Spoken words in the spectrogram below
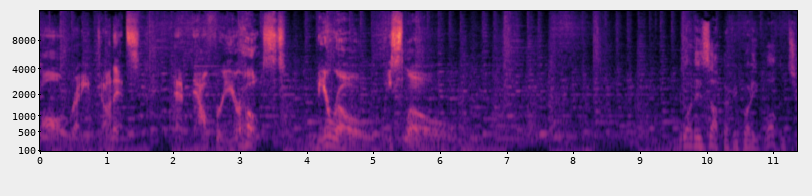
already done it. And now for your host, Miro Wieslow. What is up, everybody? Welcome to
